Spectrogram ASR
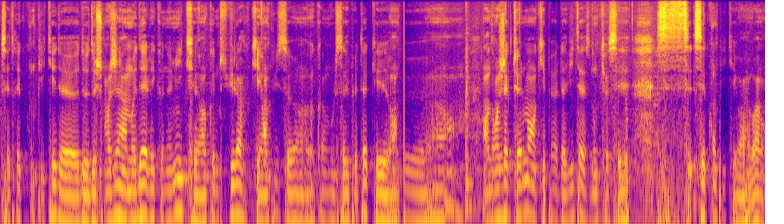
c'est très compliqué de, changer un modèle économique comme celui-là, qui est en plus, comme vous le savez peut-être, qui est un peu en, danger actuellement, qui perd de la vitesse. Donc c'est, c'est, compliqué, vraiment.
